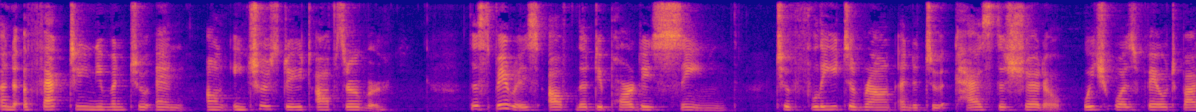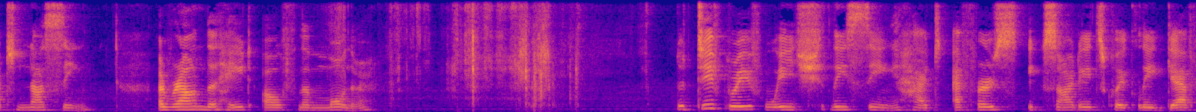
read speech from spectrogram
and affecting even to an uninterested observer. The spirits of the departed seemed to fleet around and to cast a shadow, which was felt but not seen, around the head of the mourner. The deep grief which this scene had at first excited quickly gave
